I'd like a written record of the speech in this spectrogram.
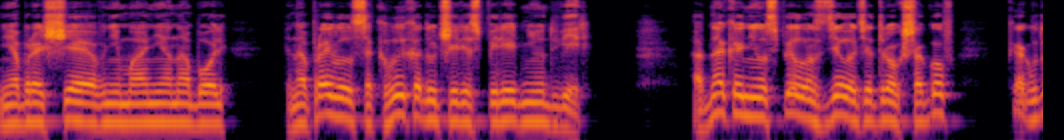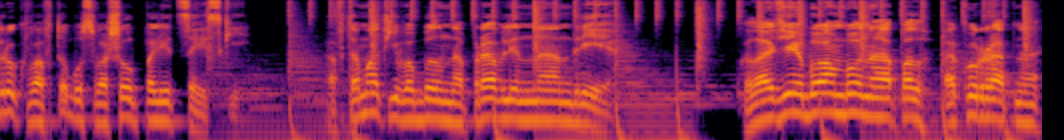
не обращая внимания на боль, и направился к выходу через переднюю дверь. Однако не успел он сделать и трех шагов, как вдруг в автобус вошел полицейский. Автомат его был направлен на Андрея. «Клади бомбу на пол, аккуратно!»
